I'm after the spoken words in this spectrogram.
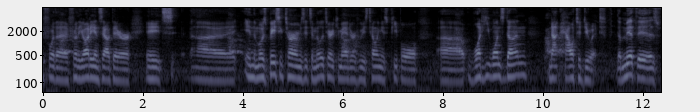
for the for the audience out there, it's uh, in the most basic terms, it's a military commander who is telling his people uh, what he wants done, not how to do it. The myth is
